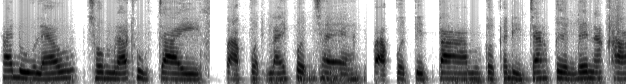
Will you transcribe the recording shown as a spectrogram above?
ถ้าดูแล้วชมแล้วถูกใจ ฝากกดไลค์กดแชร์ ฝากกดติดตาม กดกระดิ่งแจ้งเตือนด้วยนะคะ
